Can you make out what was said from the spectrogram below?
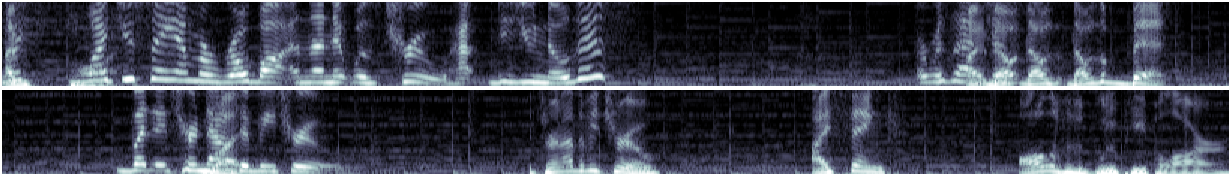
Why'd, thought. why'd you say I'm a robot and then it was true? How, did you know this? Or was that I- just. that, that was that was a bit. but it turned out to be true. It turned out to be true. I think all of the blue people are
